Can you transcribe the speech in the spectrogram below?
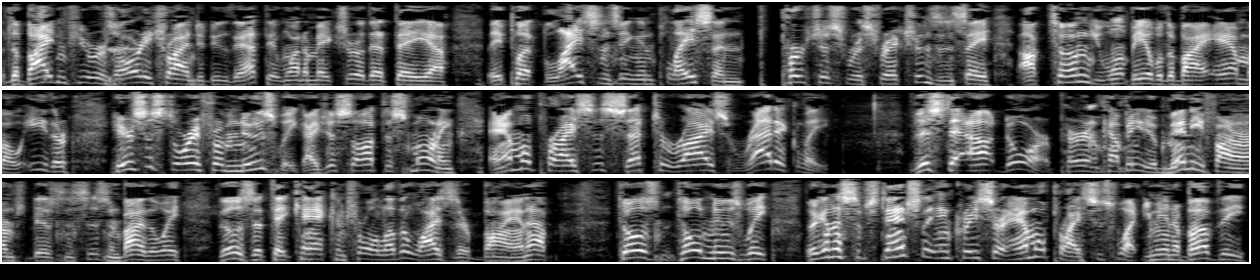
The Biden Fuhrer is already trying to do that. They want to make sure that they uh, they put licensing in place and purchase restrictions and say, Achtung, you won't be able to buy ammo either. Here's a story from Newsweek. I just saw it this morning. Ammo prices set to rise radically. Vista Outdoor, parent company to many firearms businesses, and by the way, those that they can't control otherwise, they're buying up, told, told Newsweek they're going to substantially increase their ammo prices. What, you mean above the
